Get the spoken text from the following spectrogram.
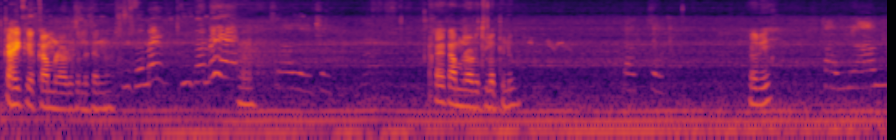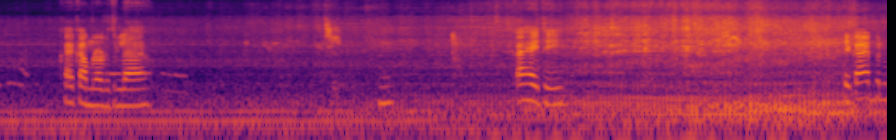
काय काय काम लावलं तुला त्यांना? तुझं नाही तुझं नाही हं. माझं. काय काम लावलं तुला पिलू. अरे? मी आणतो. काय काम लावलं तुला? हं? काय आहे ते? ते काय पिलू?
